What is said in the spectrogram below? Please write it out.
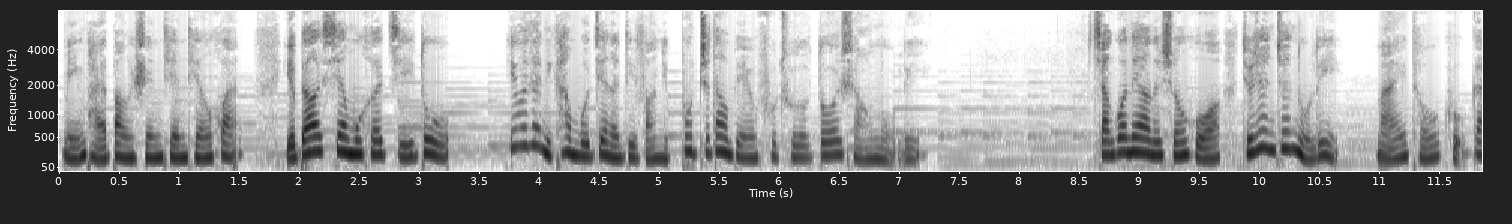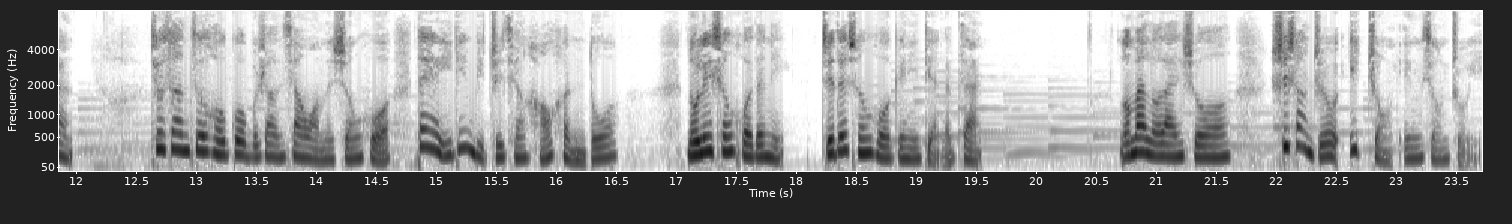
名牌傍身天天换，也不要羡慕和嫉妒，因为在你看不见的地方，你不知道别人付出了多少努力。想过那样的生活，就认真努力，埋头苦干，就算最后过不上向往的生活，但也一定比之前好很多。努力生活的你，值得生活给你点个赞。罗曼·罗兰说：“世上只有一种英雄主义，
